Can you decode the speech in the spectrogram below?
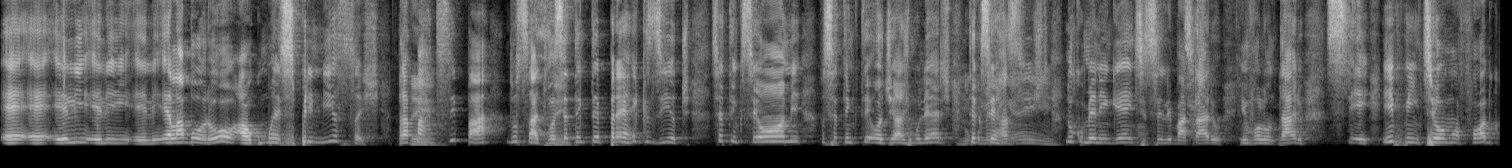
é, é, ele, ele, ele elaborou algumas premissas para participar do site. Sim. Você tem que ter pré-requisitos. Você tem que ser homem, você tem que ter, odiar as mulheres, Não tem que ser comer racista, ninguém. não comer ninguém, ser celibatário involuntário, se, enfim, ser homofóbico.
